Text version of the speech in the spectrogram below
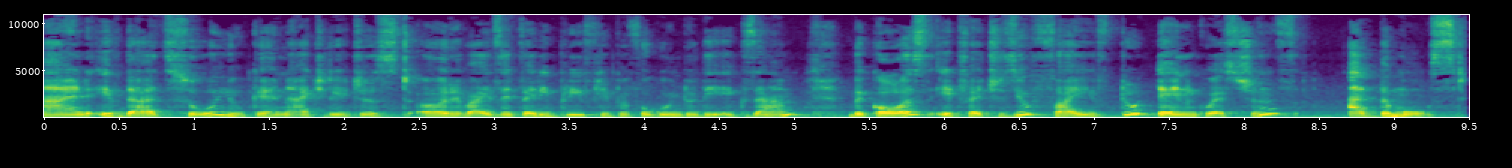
and if that's so, you can actually just uh, revise it very briefly before going to the exam because it fetches you five to ten questions at the most.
